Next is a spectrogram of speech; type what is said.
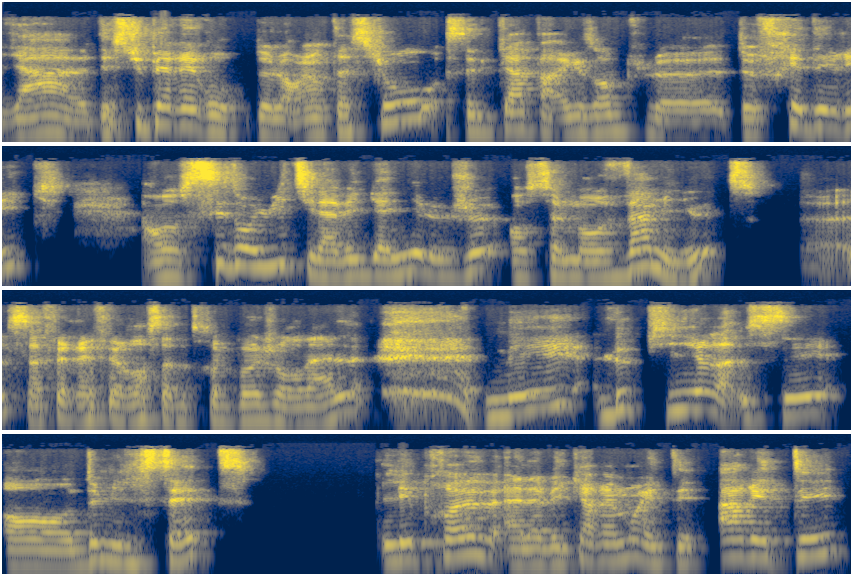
Il y a des super-héros de l'orientation. C'est le cas, par exemple, euh, de Frédéric. En saison 8, il avait gagné le jeu en seulement 20 minutes. Euh, ça fait référence à notre beau journal. Mais le pire, c'est en 2007. L'épreuve, elle avait carrément été arrêtée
